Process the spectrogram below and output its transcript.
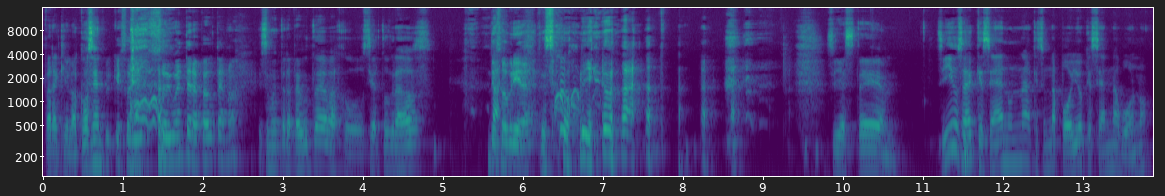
para que lo acosen. Porque soy, soy buen terapeuta, ¿no? Es un buen terapeuta bajo ciertos grados De sobriedad. de sobriedad. sí, este. Sí, o sea, que sean una, que sea un apoyo, que sean un abono.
